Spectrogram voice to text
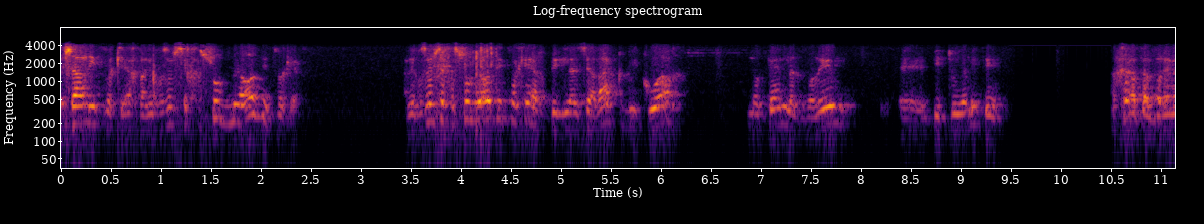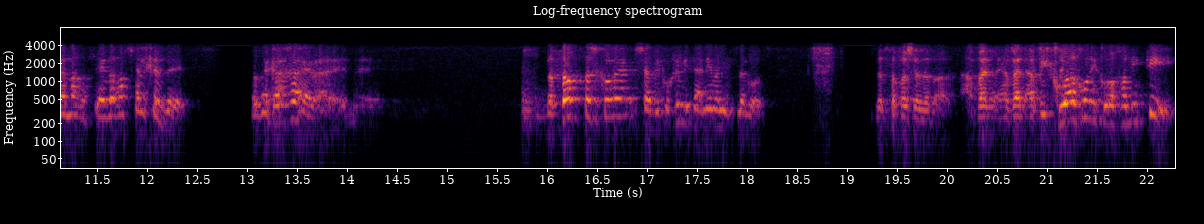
אפשר להתווכח, ואני חושב שחשוב מאוד להתווכח. אני חושב שחשוב מאוד להתווכח, בגלל שרק ויכוח נותן לדברים אה, ביטוי אמיתי. אחרת הדברים הם ערפל כזה. זה ככה, אה, אה, בסוף מה שקורה, שהוויכוחים מתעניינים על מפלגות, בסופו של דבר. אבל, אבל הוויכוח הוא ויכוח אמיתי.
